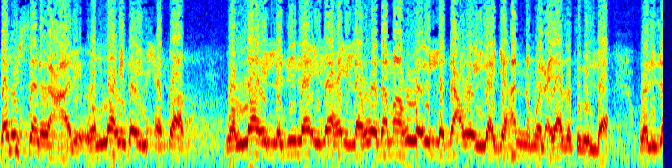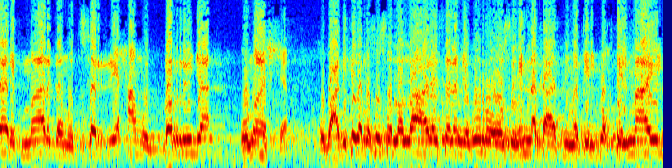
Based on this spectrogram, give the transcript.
ده مش ثانوي عالي. والله ده انحطاط. والله الذي لا إله إلا هو ده ما هو إلا دعوة إلى جهنم والعياذ بالله. ولذلك مارقة متسرحة متبرجة وماشية. وبعد كده الرسول صلى الله عليه وسلم يقول رؤوسهن كأسنمة البخت المائل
